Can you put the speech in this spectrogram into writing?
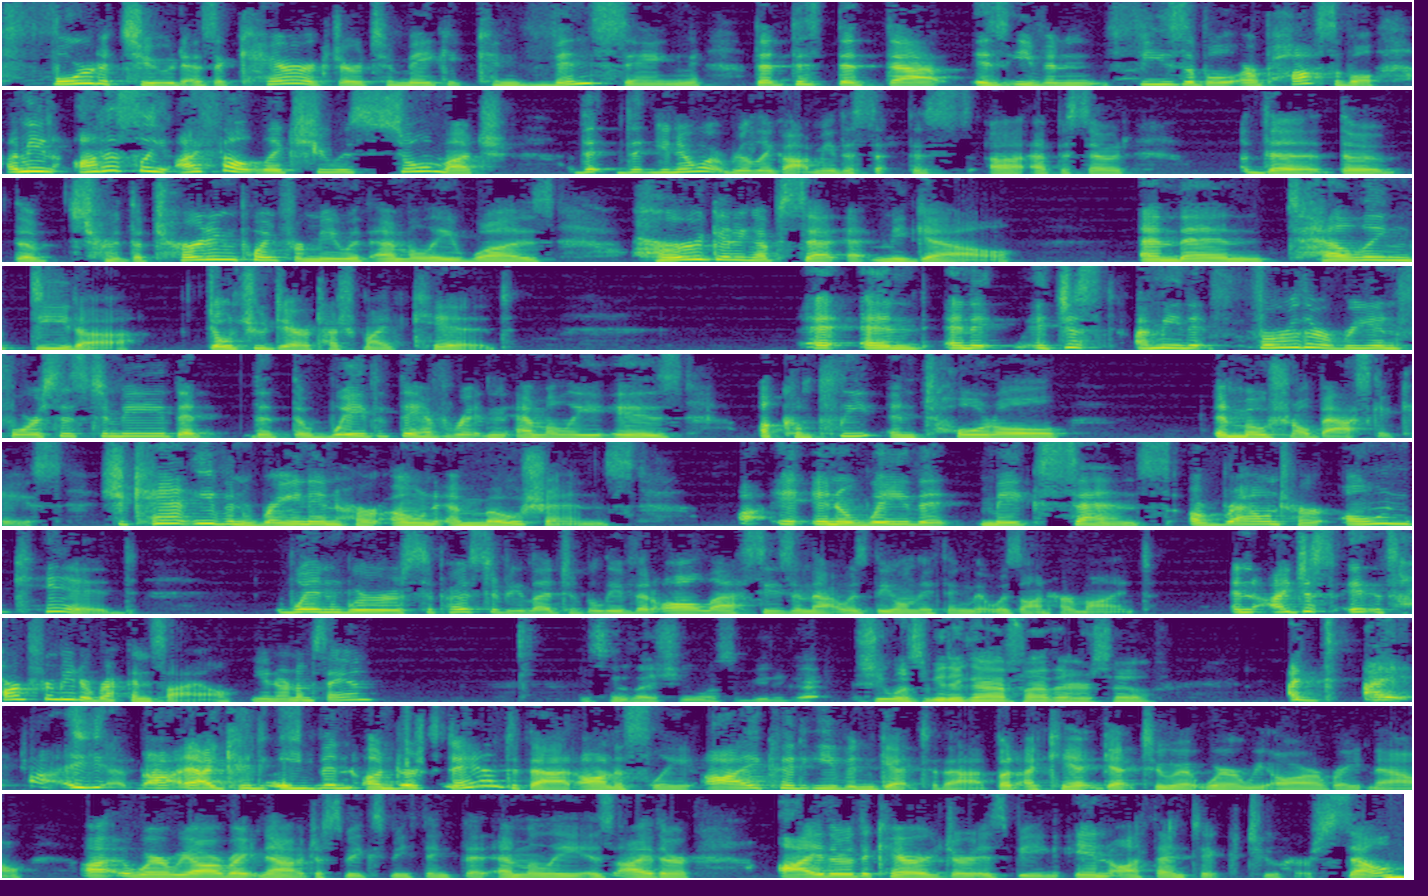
fortitude as a character to make it convincing that this that that is even feasible or possible. I mean, honestly, I felt like she was so much that, that you know what really got me this this uh, episode the the the the turning point for me with Emily was her getting upset at Miguel and then telling Dita, "Don't you dare touch my kid." and and it it just i mean it further reinforces to me that that the way that they have written emily is a complete and total emotional basket case she can't even rein in her own emotions uh, in a way that makes sense around her own kid when we're supposed to be led to believe that all last season that was the only thing that was on her mind and i just it's hard for me to reconcile you know what i'm saying it seems like she wants to be the god. She wants to be the godfather herself. I, I, I, I could even understand that. Honestly, I could even get to that, but I can't get to it where we are right now. Uh, where we are right now, it just makes me think that Emily is either either the character is being inauthentic to herself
